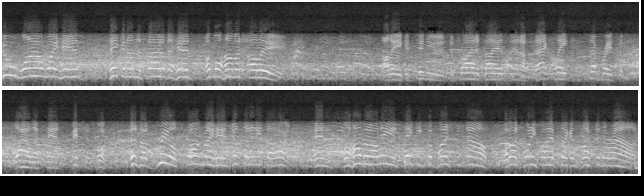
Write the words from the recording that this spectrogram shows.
Two wild right hands taken on the side of the head of Muhammad Ali. Ali continues to try to tie his man up. Zach Clayton separates him. Wild left hand, vicious hook. There's a real strong right hand just underneath the heart. And Muhammad Ali is taking some punishment now. About 25 seconds left in the round.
